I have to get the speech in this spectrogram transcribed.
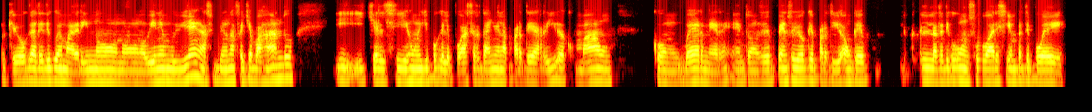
porque veo que el Atlético de Madrid no, no, no viene muy bien, hace una fecha bajando y, y, Chelsea es un equipo que le puede hacer daño en la parte de arriba con Mount, con Werner, entonces pienso yo que partido, aunque el Atlético con Suárez siempre te puede,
